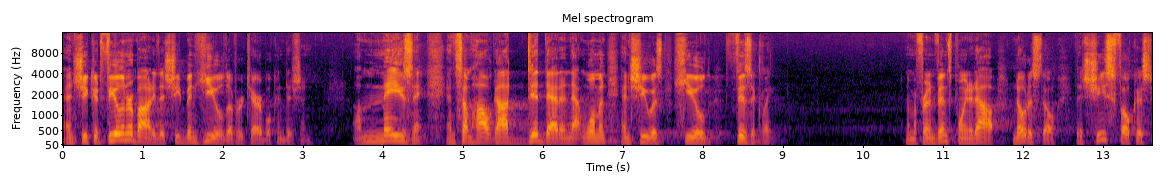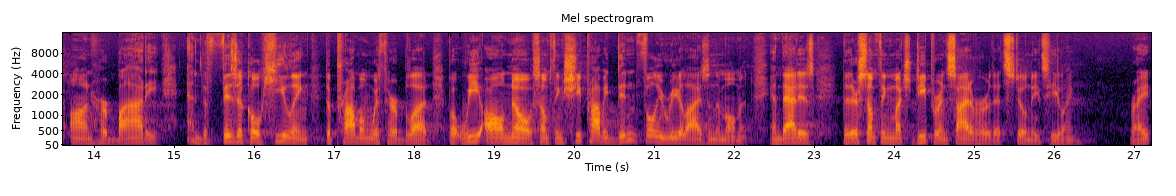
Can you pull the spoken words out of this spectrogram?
And she could feel in her body that she'd been healed of her terrible condition. Amazing. And somehow God did that in that woman, and she was healed physically. Now, my friend Vince pointed out, notice though, that she's focused on her body and the physical healing, the problem with her blood. But we all know something she probably didn't fully realize in the moment, and that is that there's something much deeper inside of her that still needs healing, right?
